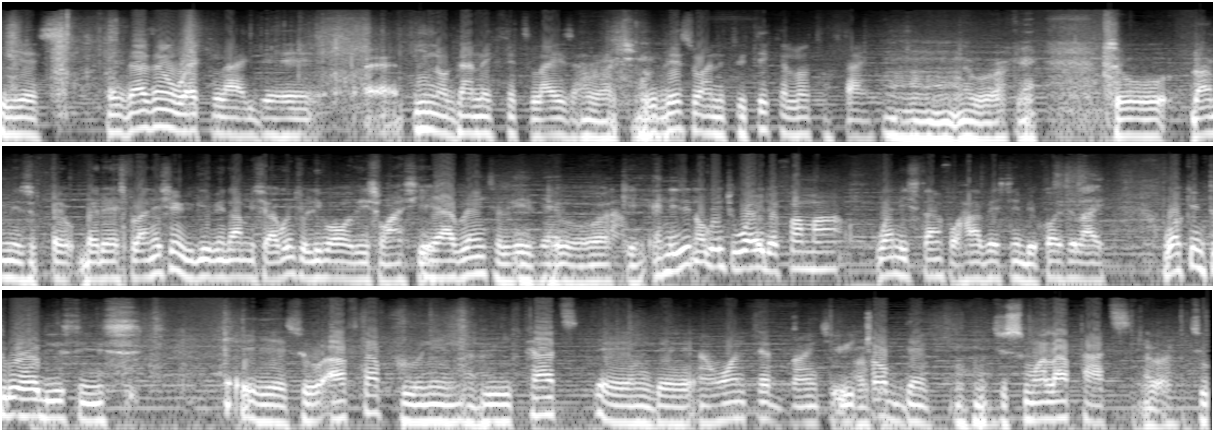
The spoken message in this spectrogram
Yes. It doesn't work like the uh, inorganic fertilizer. Right. With this one, it will take a lot of time. Mm, okay. So that means, uh, by the explanation you're giving, that means you are going to leave all these ones here. We are going to leave them. Oh, okay. And is it not going to worry the farmer when it's time for harvesting because like working through all these things? Yeah, so after pruning, we cut um, the unwanted branch, we chop them into smaller parts Alright. to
